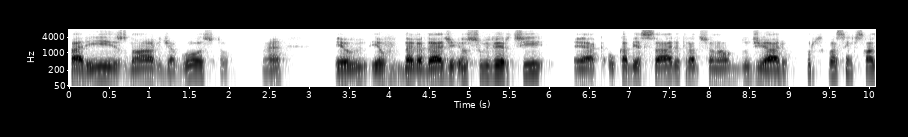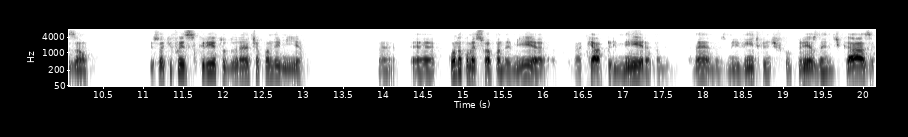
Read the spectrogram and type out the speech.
Paris, 9 de agosto, né? Eu, eu, na verdade, eu subverti é o cabeçalho tradicional do diário, por uma simples razão. Isso aqui foi escrito durante a pandemia. Né? É, quando começou a pandemia, aquela primeira pandemia, né, 2020, que a gente ficou preso dentro de casa,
